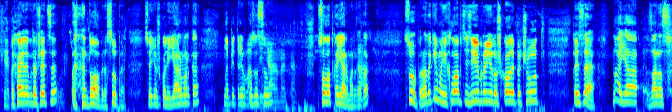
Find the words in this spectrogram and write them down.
чепити. Михайлик буде вчитися? Добре, супер. Сьогодні в школі ярмарка на підтримку Лапки ЗСУ. ярмарка. Солодка ярмарка, так? Так. Супер. Отакі мої хлопці зібрані до школи, печуть. Та й все. Ну а я зараз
